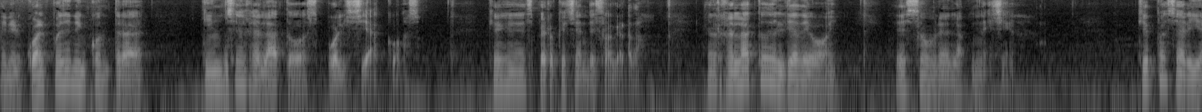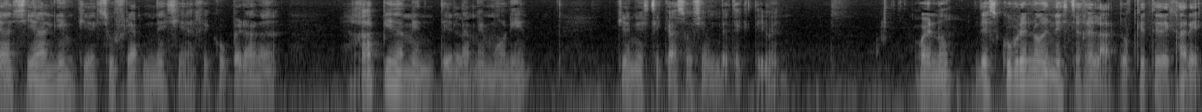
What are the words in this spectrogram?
en el cual pueden encontrar 15 relatos policíacos que espero que sean de su agrado. El relato del día de hoy es sobre la amnesia. ¿Qué pasaría si alguien que sufre amnesia recuperara rápidamente la memoria? Que en este caso sea un detective. Bueno, descúbrelo en este relato que te dejaré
